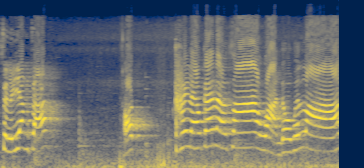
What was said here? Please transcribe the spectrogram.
เสร็จหรือยังจ๊ะ อ๋อใกล้แล้วใกล้แล้วจ้า หวานโดเพื่อนรัก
